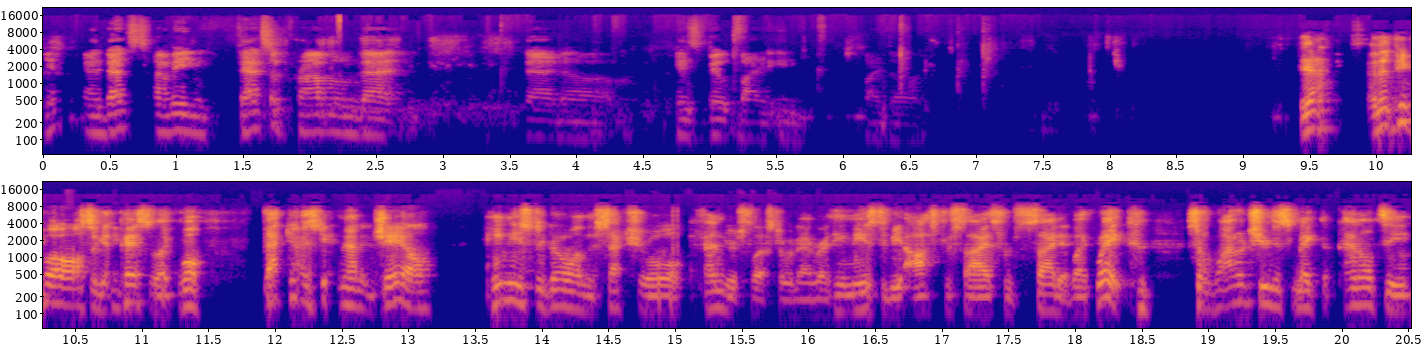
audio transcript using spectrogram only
Yeah, and that's I mean that's a problem that that um, is built by the by the Yeah. And then people also get pissed, like, well, that guy's getting out of jail. He needs to go on the sexual offenders list or whatever, and he needs to be ostracized from society. Like, wait, so why don't you just make the penalty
